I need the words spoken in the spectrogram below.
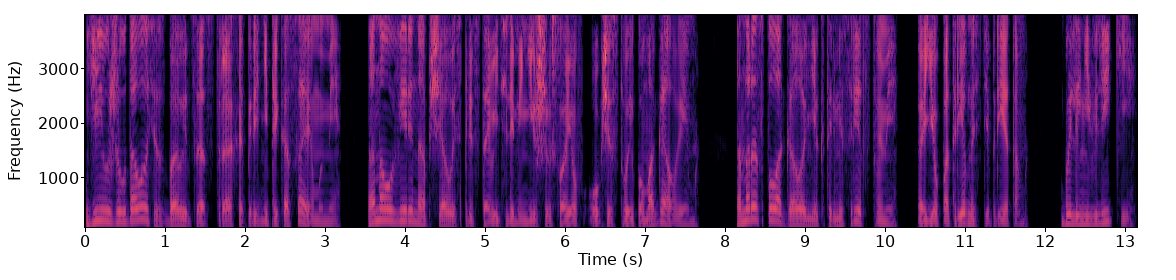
Ей уже удалось избавиться от страха перед неприкасаемыми. Она уверенно общалась с представителями низших слоев общества и помогала им. Она располагала некоторыми средствами, а ее потребности при этом были невелики.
